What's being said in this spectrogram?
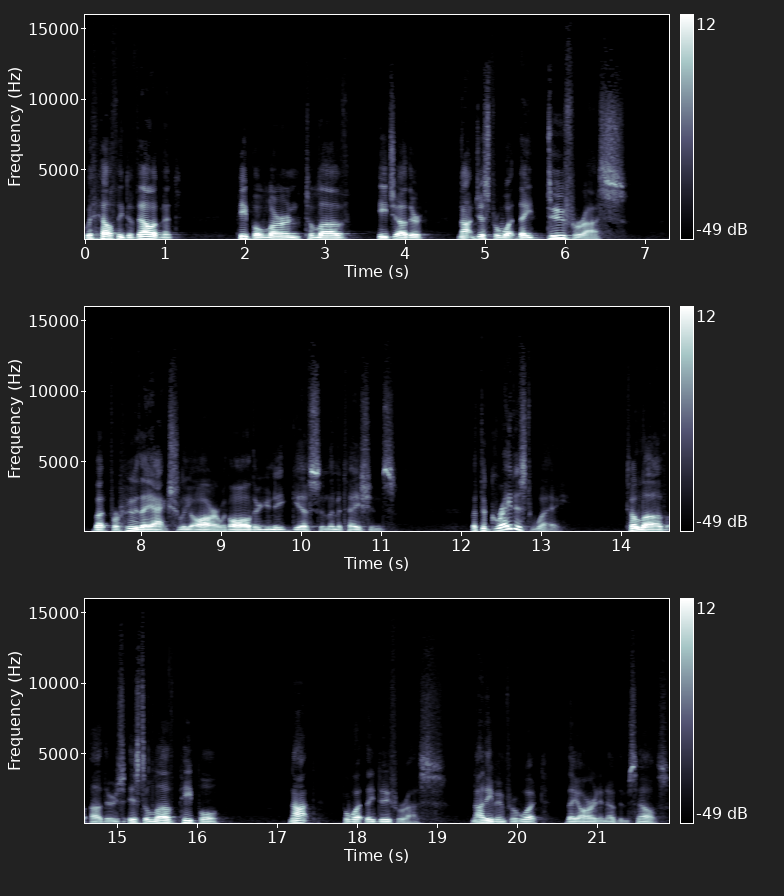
With healthy development, people learn to love each other not just for what they do for us, but for who they actually are with all their unique gifts and limitations. But the greatest way to love others is to love people not for what they do for us, not even for what they are in and of themselves,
